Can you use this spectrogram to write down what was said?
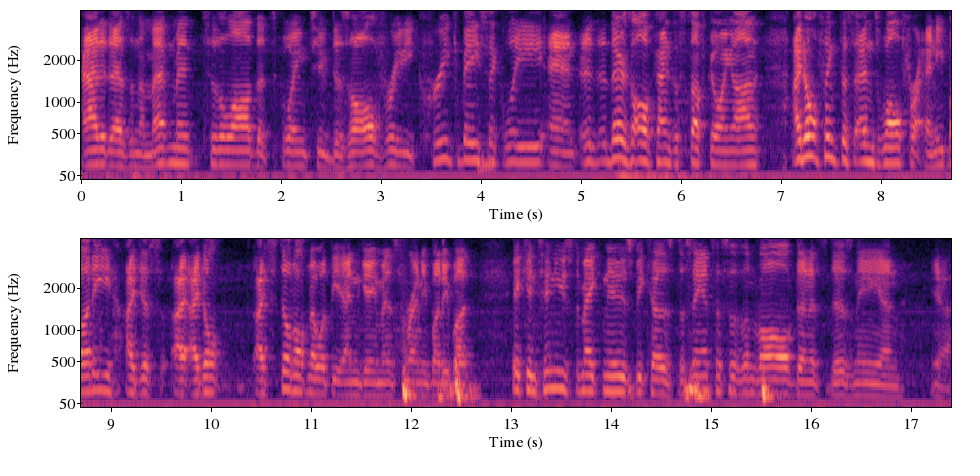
added as an amendment to the law that's going to dissolve Reedy Creek, basically. And it, there's all kinds of stuff going on. I don't think this ends well for anybody. I just, I, I don't, I still don't know what the end game is for anybody, but it continues to make news because DeSantis is involved and it's Disney, and yeah.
